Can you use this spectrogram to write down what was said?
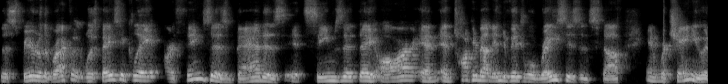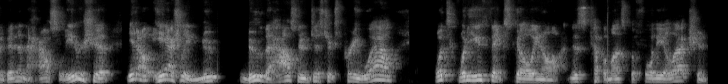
The spirit of the breakfast was basically, are things as bad as it seems that they are? And, and talking about individual races and stuff. And where Cheney, who had been in the House leadership, you know, he actually knew knew the House, knew districts pretty well what's what do you think's going on? This couple months before the election,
